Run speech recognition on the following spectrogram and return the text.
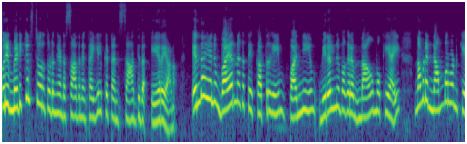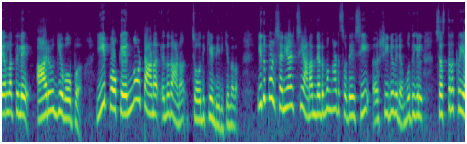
ഒരു മെഡിക്കൽ സ്റ്റോർ തുടങ്ങേണ്ട സാധനം കയ്യിൽ കെട്ടാൻ സാധ്യത ഏറെയാണ്. എന്തായാലും വയറിനകത്തെ കത്രികയും പഞ്ഞിയും വിരലിനു പകരം നാവുമൊക്കെയായി നമ്മുടെ നമ്പർ വൺ കേരളത്തിലെ ആരോഗ്യ വകുപ്പ് ഈ പോക്ക് എങ്ങോട്ടാണ് എന്നതാണ് ചോദിക്കേണ്ടിയിരിക്കുന്നത്. ഇതിപ്പോൾ ശനിയാഴ്ചയാണ് നെടുമങ്ങാട് സ്വദേശി ഷിനുവിന് മുതുകിൽ ശസ്ത്രക്രിയ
